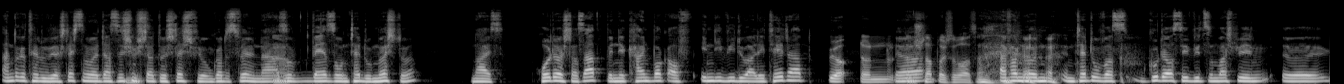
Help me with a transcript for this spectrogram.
andere Tätowierer schlecht sind oder dass ich mich dadurch schlecht fühle, um Gottes Willen. Ne? Also wer so ein Tattoo möchte, nice. Holt euch das ab, wenn ihr keinen Bock auf Individualität habt. Ja, dann, Ja. dann schnappt euch sowas. Einfach nur ein, ein Tattoo, was gut aussieht, wie zum Beispiel äh,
